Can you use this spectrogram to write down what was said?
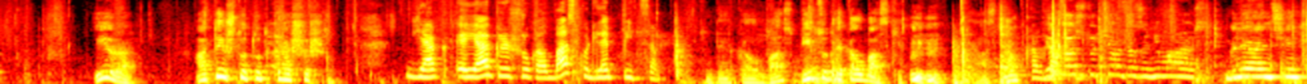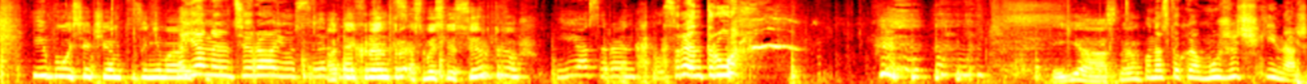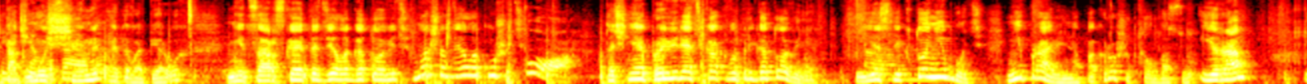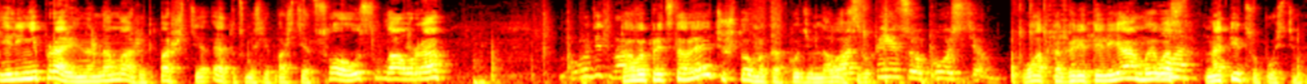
Ира, а ты что тут крошишь? Я, я крашу колбаску для пиццы. Для колбас. Пиццу для колбаски. Ясно. Я тоже тут чем-то занимаюсь. Гляньте, и Бося чем-то А занимается. я натираю сыр. А для ты хрен, в смысле сыр трешь? Я с рен... с рен-тру. Ясно. У нас только мужички наши Так, ничем не мужчины, знают. это во-первых. Не царское это дело готовить. Наше дело кушать. Что? Точнее, проверять, как вы приготовили. И если кто-нибудь неправильно покрошит колбасу, Ира, или неправильно намажет паштет, этот, в смысле паштет, соус, Лаура, Будет а вам... вы представляете, что мы как будем на вас? Вас в пиццу пустим. Вот, как говорит Илья, мы Ой. вас на пиццу пустим.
